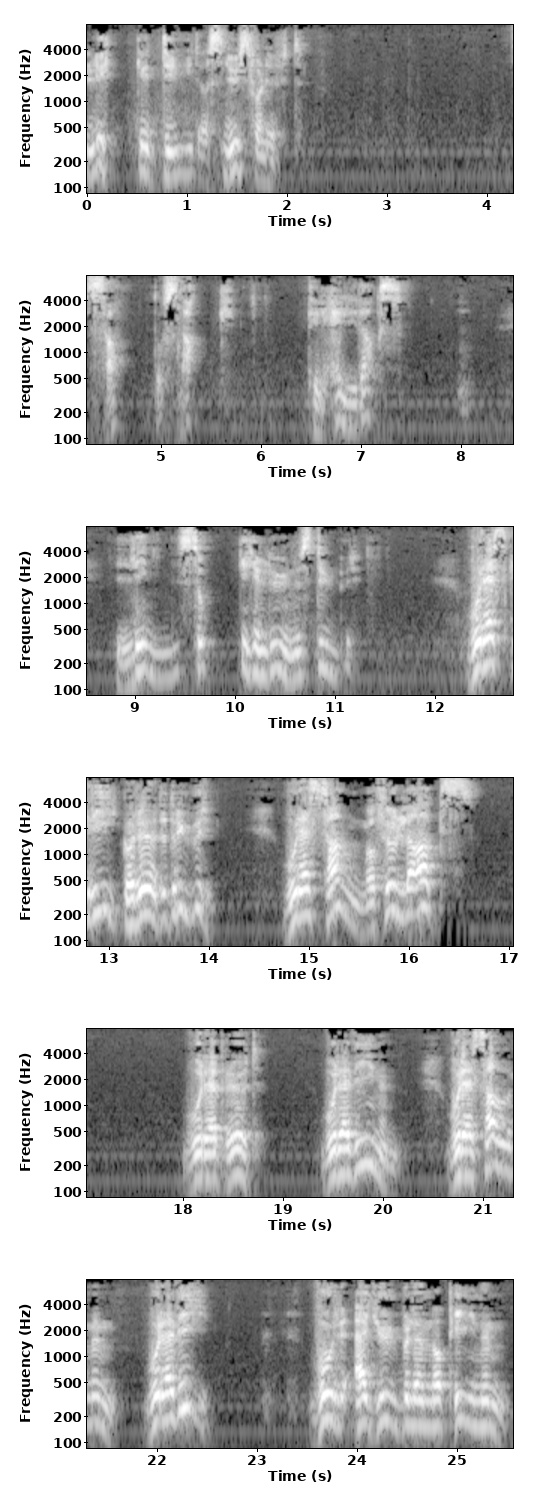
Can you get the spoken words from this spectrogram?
lykke, dyd og snusfornuft. Satt og snakk til helligdags, linne i lune stuer. Hvor er skrik og røde druer? Hvor er sang og fulle aks? Hvor er brød? Hvor er vinen? Hvor er salmen? Hvor er vi? Hvor er jubelen og pinen,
